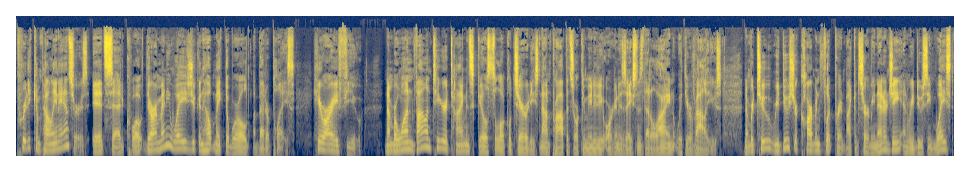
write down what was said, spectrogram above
pretty compelling answers. It said, quote, there are many ways you can help make the world a better place. Here are a few. Number one, volunteer your time and skills to local charities, nonprofits, or community organizations that align with your values. Number two, reduce your carbon footprint by conserving energy and reducing waste.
